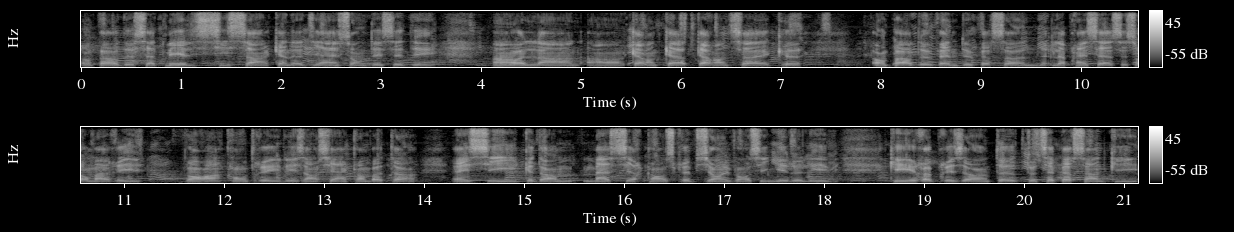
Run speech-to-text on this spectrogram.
On parle de 7600 Canadiens sont décédés en Hollande en 44-45. On parle de 22 personnes. La princesse et son mari vont rencontrer les anciens combattants, ainsi que dans ma circonscription, ils vont signer le livre qui représente toutes ces personnes qui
